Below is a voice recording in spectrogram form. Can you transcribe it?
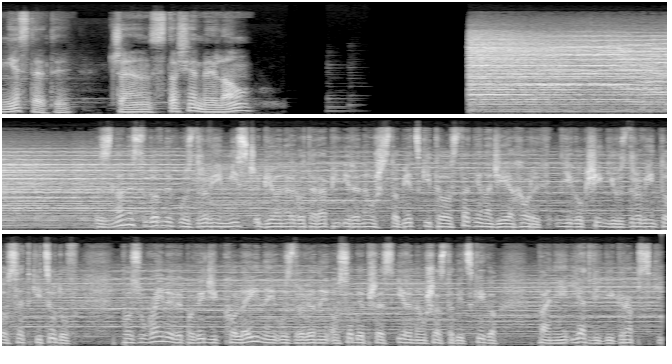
Niestety, często się mylą Znany z cudownych uzdrowień mistrz bioenergoterapii Ireneusz Stobiecki to ostatnia nadzieja chorych. Jego księgi uzdrowień to setki cudów. Posłuchajmy wypowiedzi kolejnej uzdrowionej osoby przez Ireneusza Stobieckiego, pani Jadwigi Grabski.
